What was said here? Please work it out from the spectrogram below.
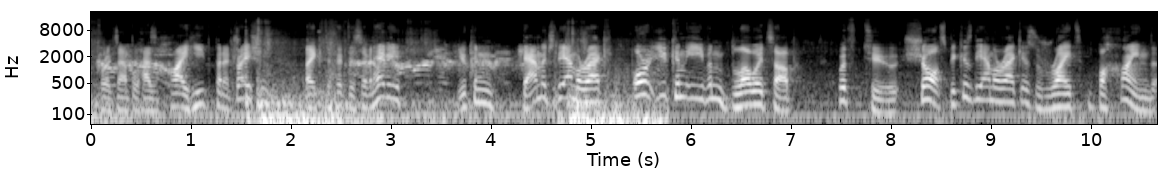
for example, has high heat penetration, like the 57 Heavy, you can damage the ammo rack, or you can even blow it up with two shots, because the ammo rack is right behind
